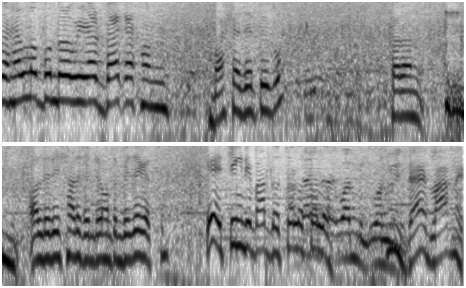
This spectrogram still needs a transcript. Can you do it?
সো হ্যালো বন্ধুরা উই আর ব্যাক এখন বাসায় যেতে হইব। কারণ অলরেডি সাড়ে চারটের মতো বেজে গেছে। এই চিংড়ি বাদ দাও চলো চলো। তুই যাই লাভ নেই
